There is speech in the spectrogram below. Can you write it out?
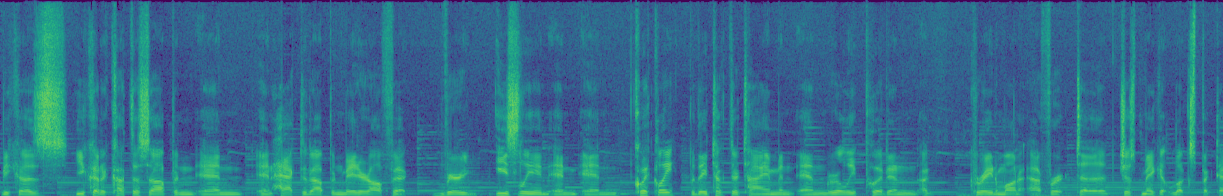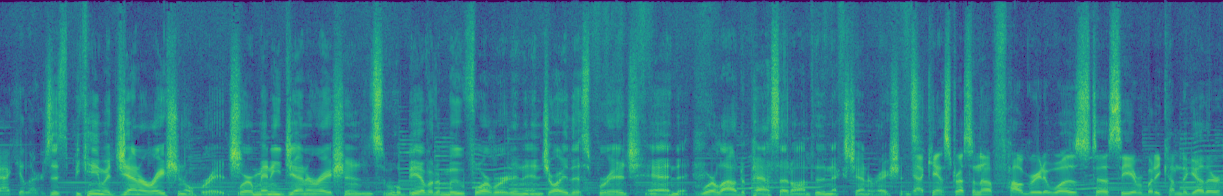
because you could have cut this up and, and, and hacked it up and made it all fit very easily and, and, and quickly, but they took their time and, and really put in a great amount of effort to just make it look spectacular. This became a generational bridge where many generations will be able to move forward and enjoy this bridge, and we're allowed to pass that on to the next generations. Yeah, I can't stress enough how great it was to see everybody come together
